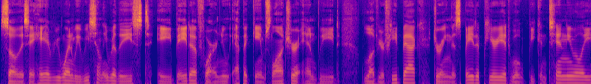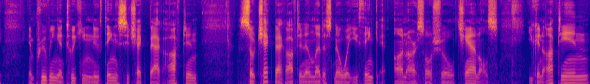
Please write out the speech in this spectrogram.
So they say, "Hey everyone, we recently released a beta for our new Epic Games launcher, and we'd love your feedback. During this beta period, we'll be continually improving and tweaking new things to check back often." So check back often and let us know what you think on our social channels. You can opt in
